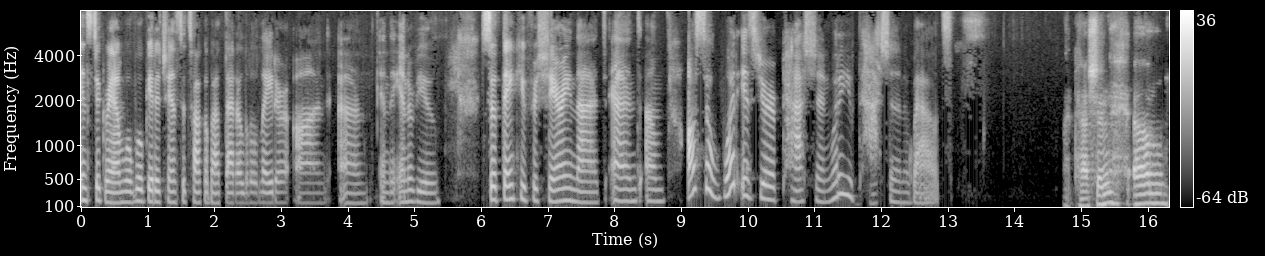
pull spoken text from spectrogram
Instagram. Well, we'll get a chance to talk about that a little later on um, in the interview. So thank you for sharing that. And um, also, what is your passion? What are you passionate about? My passion. Um,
